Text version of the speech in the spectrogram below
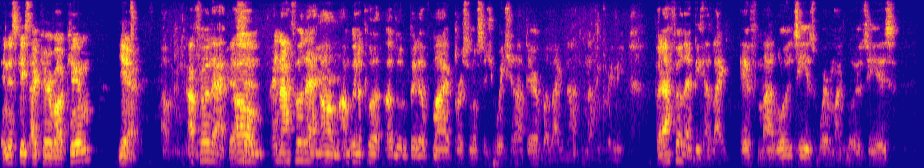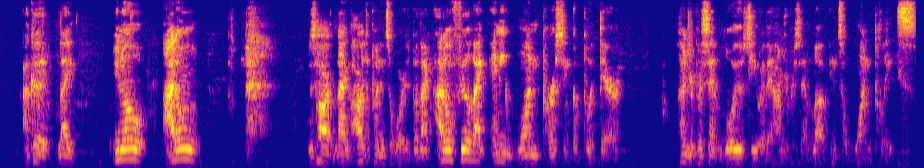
in this case I care about Kim, yeah, I feel that. That's um, and I feel that. Um, I'm gonna put a little bit of my personal situation out there, but like not nothing crazy. But I feel that because like if my loyalty is where my loyalty is, I could like, you know, I don't. It's hard, like hard to put into words, but like I don't feel like any one person could put their hundred percent loyalty or their hundred percent love into one place.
